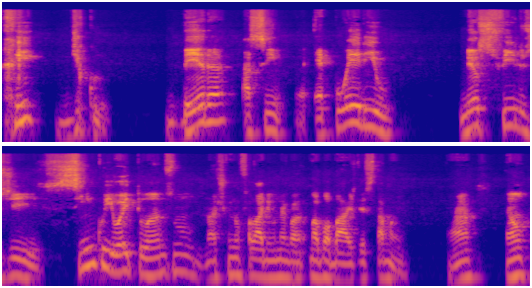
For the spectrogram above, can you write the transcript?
Ridículo. Beira, assim, é pueril. Meus filhos de 5 e 8 anos, não, acho que não falariam um negócio, uma bobagem desse tamanho. Tá? Então,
